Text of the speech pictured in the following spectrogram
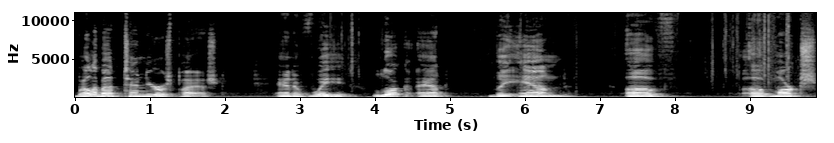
Well, about 10 years passed, and if we look at the end of, of Mark's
